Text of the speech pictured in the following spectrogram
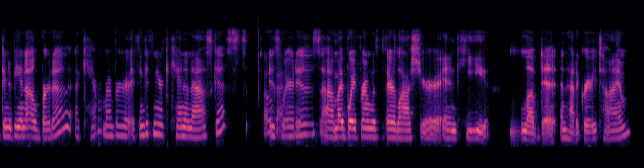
going to be in Alberta. I can't remember. I think it's near Kananaskis okay. is where it is. Uh, my boyfriend was there last year and he loved it and had a great time.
